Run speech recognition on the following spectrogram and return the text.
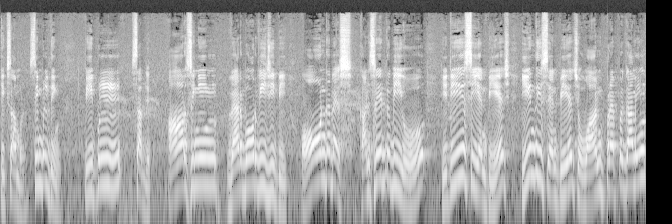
example simple thing. People subject. Are singing verb or vgp on the bus. Considered to be you. It is cnph in this nph one prep coming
